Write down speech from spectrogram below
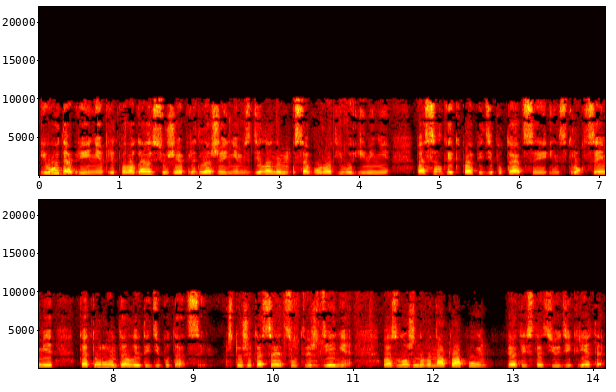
Его одобрение предполагалось уже предложением, сделанным собору от его имени, посылкой к папе депутации, инструкциями, которые он дал этой депутации. Что же касается утверждения, возложенного на папу пятой статьей декрета,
